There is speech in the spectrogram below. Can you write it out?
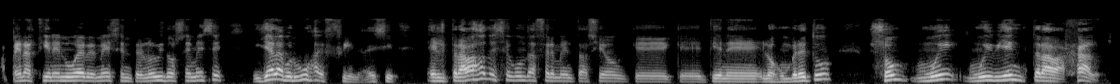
apenas tiene nueve meses, entre nueve y doce meses, y ya la burbuja es fina. Es decir, el trabajo de segunda fermentación que, que tiene los Umbretum son muy, muy bien trabajados.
